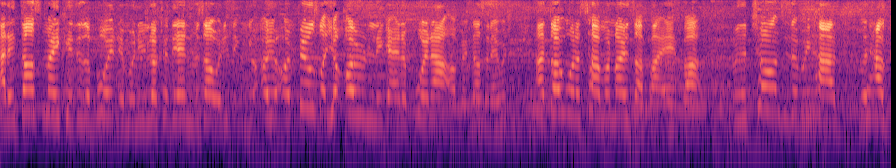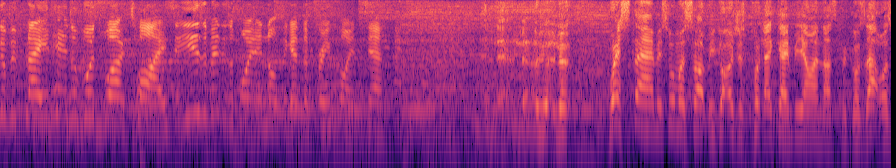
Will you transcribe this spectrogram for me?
And it does make it disappointing when you look at the end result and you think, oh, it feels like you're only getting a point out of it, doesn't it? Which I don't want to turn my nose up at it, but with the chances that we had, with how good we played, hitting the woodwork twice, it is a bit disappointing not to get the three points, yeah. Look, look, West Ham, it's almost like we've got to just put that game behind us because that was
